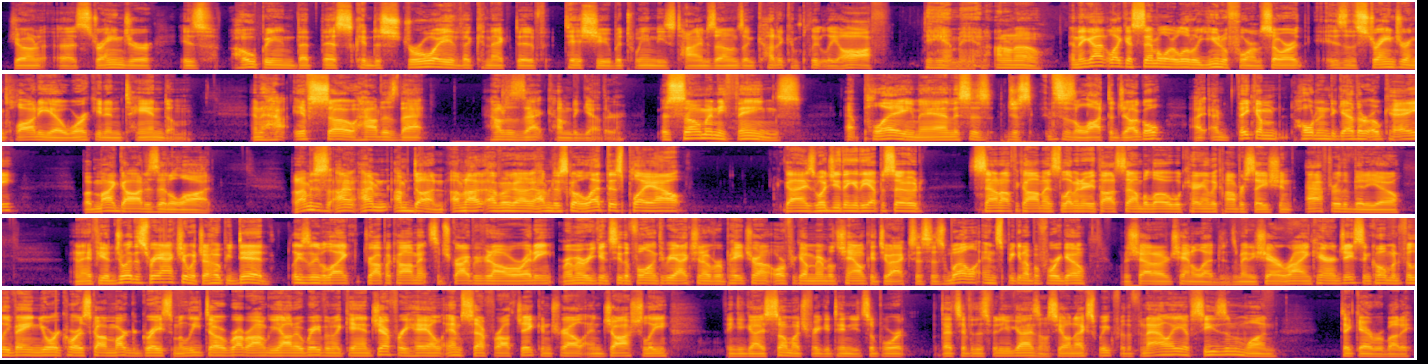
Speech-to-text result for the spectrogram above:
Joan uh, Stranger is hoping that this can destroy the connective tissue between these time zones and cut it completely off. Damn, man, I don't know. And they got like a similar little uniform. So are, is the stranger and Claudia working in tandem? And how, if so, how does that how does that come together? There's so many things at play, man. This is just this is a lot to juggle. I, I think I'm holding together okay, but my God, is it a lot. But I'm just I, I'm I'm done. I'm not I'm gonna I'm just gonna let this play out. Guys, what do you think of the episode? Sound off the comments. Let me know your thoughts down below. We'll carry on the conversation after the video. And if you enjoyed this reaction, which I hope you did, please leave a like, drop a comment, subscribe if you're not already. Remember, you can see the full-length reaction over Patreon or if you become a member of the channel, get you access as well. And speaking of before we go, To shout out our channel legends. Manny Share, Ryan Karen, Jason Coleman, Philly Vane, York Scott, Margaret Grace, Melito, Robert Anguiano, Raven McCann, Jeffrey Hale, M. Sephiroth, Jake Contrell, and Josh Lee. Thank you guys so much for your continued support. But that's it for this video, guys. I'll see y'all next week for the finale of Season 1. Take care, everybody.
